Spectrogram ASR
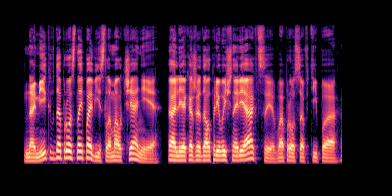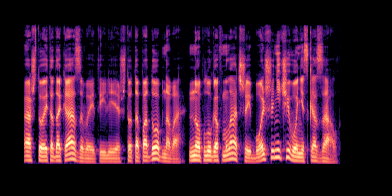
На миг в допросной повисло молчание. Олег ожидал привычной реакции, вопросов типа «А что это доказывает?» или что-то подобного, но Плугов-младший больше ничего не сказал.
